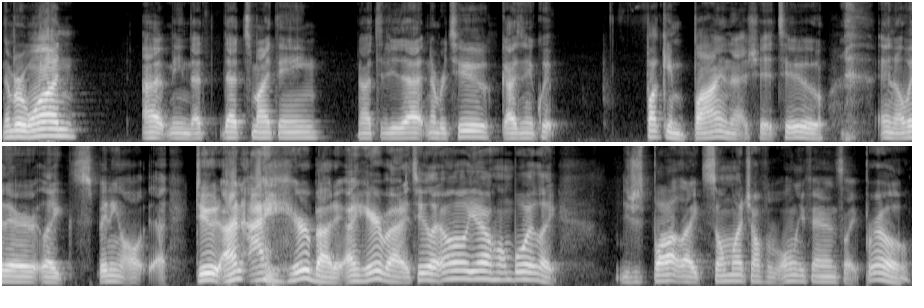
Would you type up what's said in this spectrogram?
number one, I mean that that's my thing, not to do that. Number two, guys need to quit fucking buying that shit too, and over there like spending all, dude. I I hear about it. I hear about it too. Like oh yeah, homeboy, like you just bought like so much off of OnlyFans. Like bro,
